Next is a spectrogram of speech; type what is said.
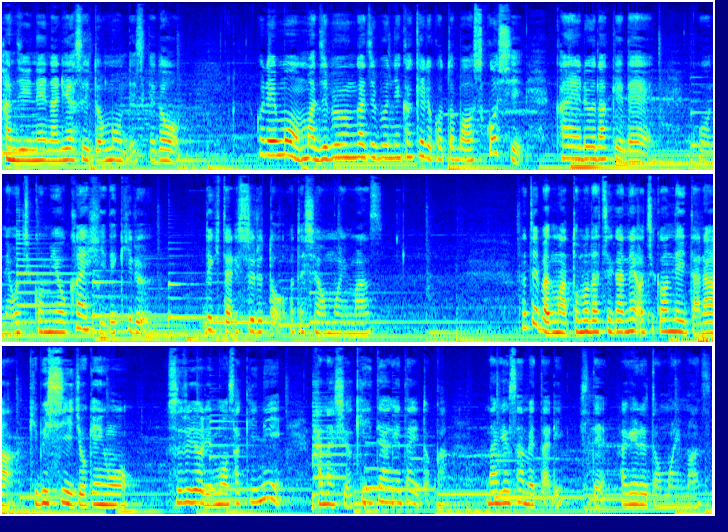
感じに、ね、なりやすいと思うんですけどこれも、まあ、自分が自分にかける言葉を少し変えるだけでこう、ね、落ち込みを回避できるできたりすると私は思います。例えばまあ友達がね落ち込んでいたら厳しい助言をするよりも先に話を聞いてあげたりとか慰めたりしてあげると思います。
